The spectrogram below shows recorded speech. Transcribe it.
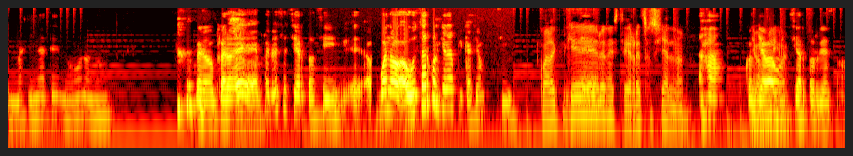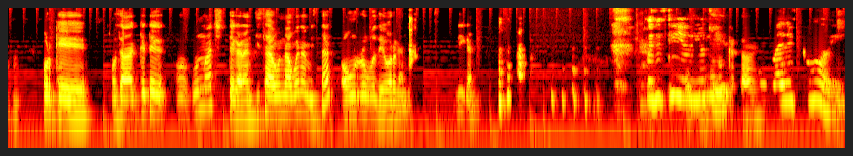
Imagínate, no, no, no. Pero, pero, eh, pero eso es cierto, sí. Eh, bueno, usar cualquier aplicación, sí. Cualquier Eh. este, red social, ¿no? Ajá, conlleva un cierto riesgo. ajá. Porque, O sea, ¿qué te, ¿un match te garantiza una buena amistad o un robo de órganos? Digan. Pues es que yo digo Uno que igual es como de.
